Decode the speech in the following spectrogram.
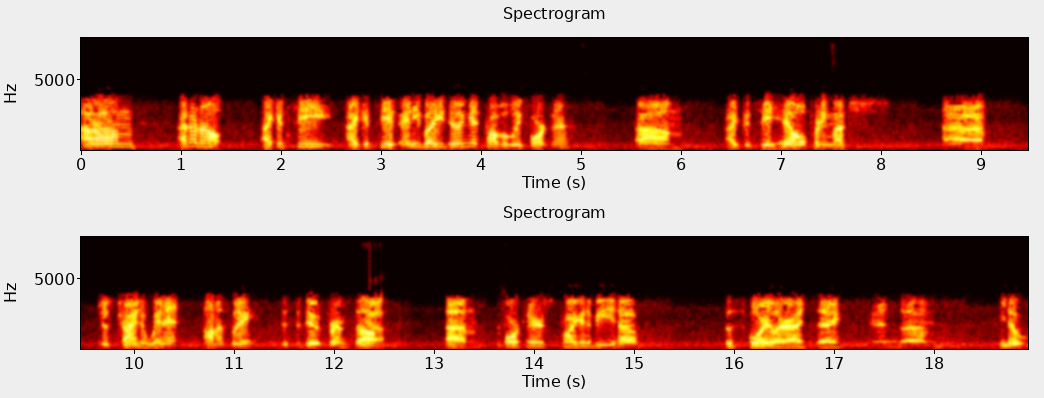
Um, I don't know. I could see I could see if anybody doing it, probably Forkner. Um, I could see Hill pretty much uh, just trying to win it, honestly, just to do it for himself. Um, Forkner's probably going to be, you know, the spoiler, I'd say, and um, you know,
